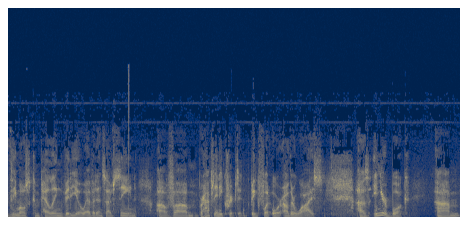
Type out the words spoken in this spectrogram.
the most compelling video evidence I've seen of um, perhaps any cryptid, Bigfoot or otherwise. Uh, in your book, um,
